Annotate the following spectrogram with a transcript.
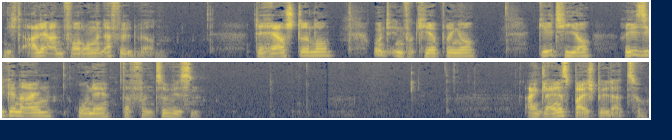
nicht alle Anforderungen erfüllt werden. Der Hersteller und Inverkehrbringer geht hier Risiken ein, ohne davon zu wissen. Ein kleines Beispiel dazu.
